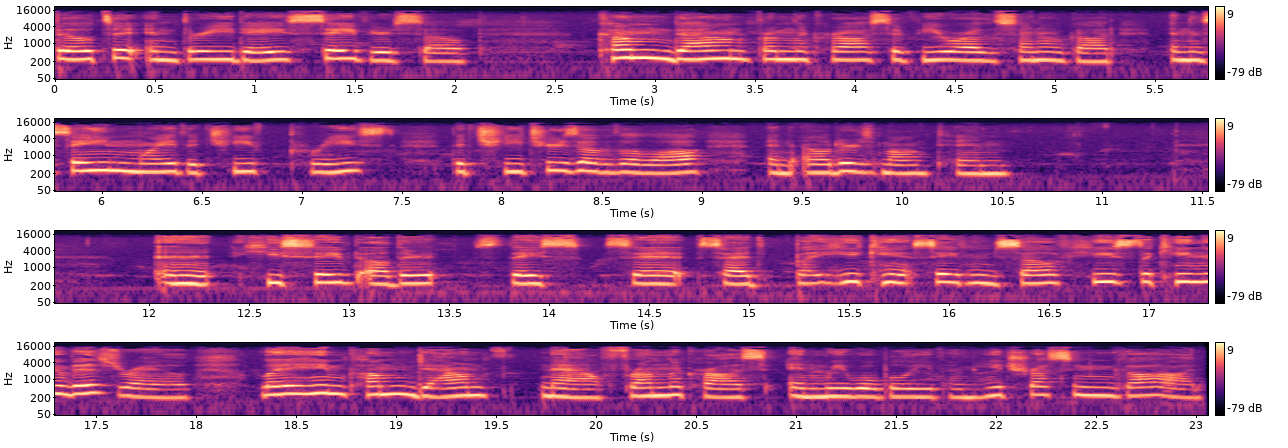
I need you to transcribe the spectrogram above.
built it in three days. Save yourself. Come down from the cross if you are the Son of God. In the same way, the chief priests, the teachers of the law, and elders mocked him and he saved others. They say, said, But he can't save himself. He's the king of Israel. Let him come down now from the cross, and we will believe him. He trusts in God.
